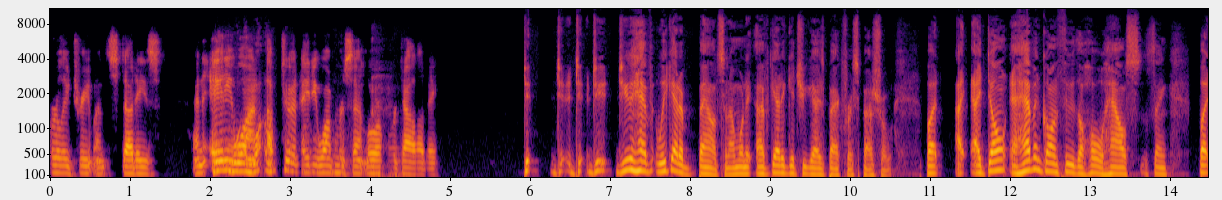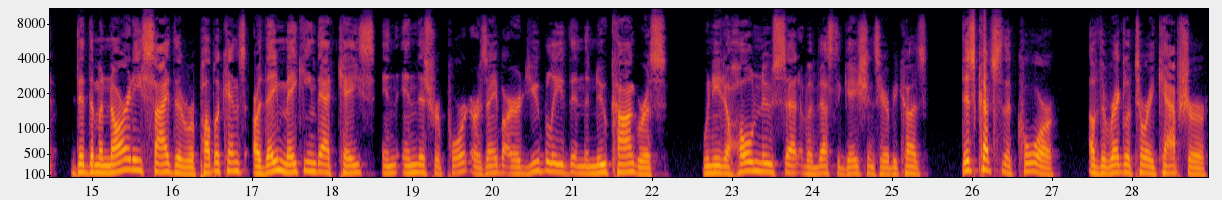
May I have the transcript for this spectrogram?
early treatment studies and 81 up to an 81% lower mortality. Do, do, do, do you have we got to bounce and I want to I've got to get you guys back for a special. But I, I don't I haven't gone through the whole house thing, did the minority side the Republicans are they making that case in in this report or is anybody or do you believe that in the new Congress we need a whole new set of investigations here because this cuts to the core of the regulatory capture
